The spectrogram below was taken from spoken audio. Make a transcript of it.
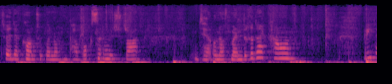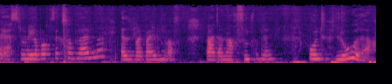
zweiten Account sogar noch ein paar Boxen angespart. Und auf meinem dritten Account wieder erste Megabox 6 verbleibende. Also bei beiden auf, war danach 5 verbleibende. Und Lola.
